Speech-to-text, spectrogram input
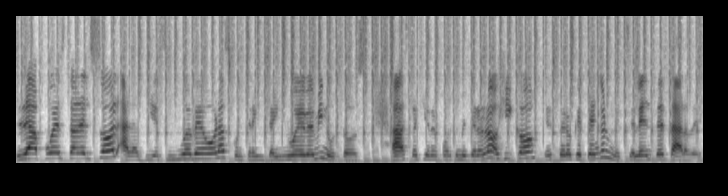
la puesta del sol a las 19 horas con 39 minutos. Hasta aquí el reporte meteorológico, espero que tengan una excelente tarde.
